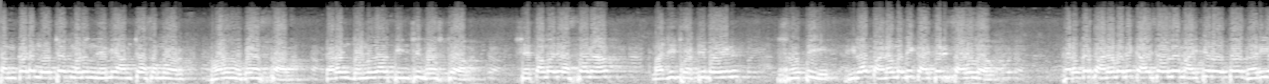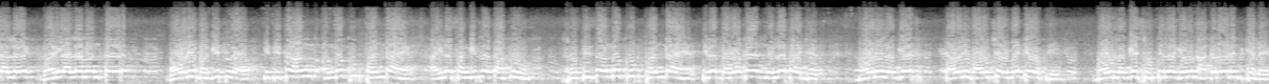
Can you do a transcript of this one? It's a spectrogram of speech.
संकट मोचक म्हणून नेहमी आमच्यासमोर भाऊ उभे असतात. कारण दोन हजार तीनची गोष्ट शेतामध्ये असताना माझी छोटी बहीण श्रुती हिला पाण्यामध्ये काहीतरी चावलं. खरं तर पाण्यामध्ये काय चावलं माहिती नव्हतं. घरी आले घरी आल्यानंतर भाऊने बघितलं की तिचं अंग अंग खूप थंड आहे. आईला सांगितलं काकू श्रुतीचं अंग खूप थंड आहे. तिला दवाखान्यात नेलं पाहिजेत भाऊने लगेच त्यावेळी भाऊची एमएटी होती. भाऊ लगेच श्रुतीला घेऊन आगरवाडीत गेले.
